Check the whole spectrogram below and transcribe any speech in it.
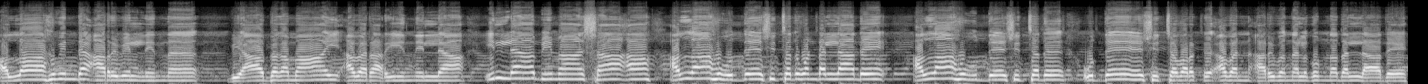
അള്ളാഹുവിന്റെ അറിവിൽ നിന്ന് വ്യാപകമായി അവർ അറിയുന്നില്ല. ഇല്ലാ ബിമാ ശാഅ. അള്ളാഹു ഉദ്ദേശിച്ചത് കൊണ്ടല്ലാതെ അള്ളാഹു ഉദ്ദേശിച്ചത് ഉദ്ദേശിച്ചവർക്ക് അവൻ അറിവ് നൽകുന്നതല്ലാതെ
